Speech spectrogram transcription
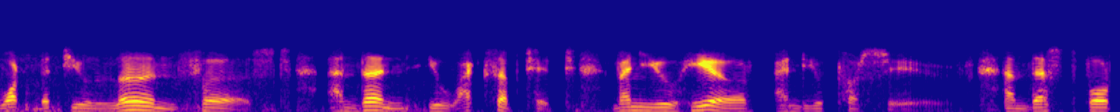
what that you learn first and then you accept it when you hear and you perceive and thus four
